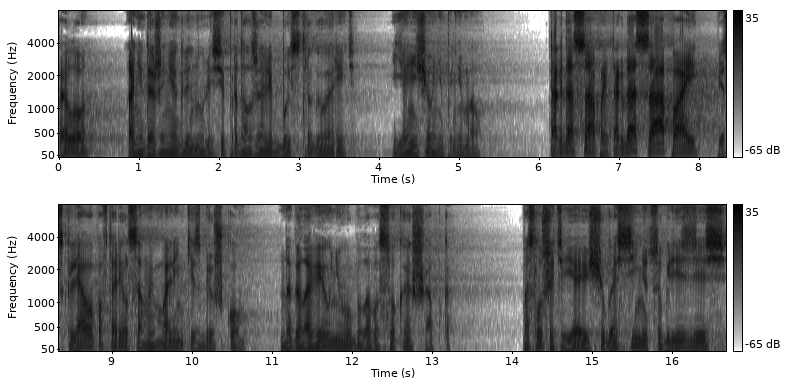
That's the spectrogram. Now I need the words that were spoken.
«Хелло!» Они даже не оглянулись и продолжали быстро говорить. Я ничего не понимал. «Тогда сапай, тогда сапай!» Пескляво повторил самый маленький с брюшком. На голове у него была высокая шапка. «Послушайте, я ищу гостиницу. Где здесь...»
